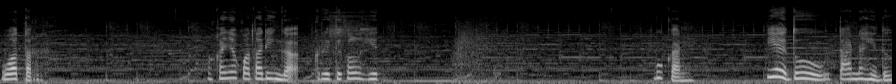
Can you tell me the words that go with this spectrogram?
water. Makanya kok tadi nggak critical hit. Bukan. Iya itu, tanah itu.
